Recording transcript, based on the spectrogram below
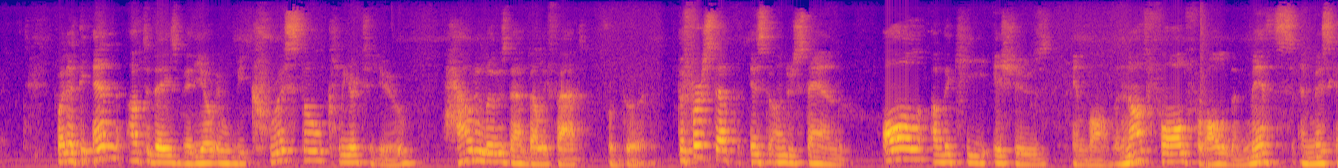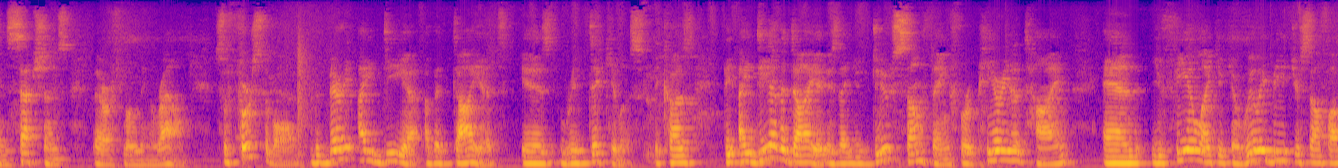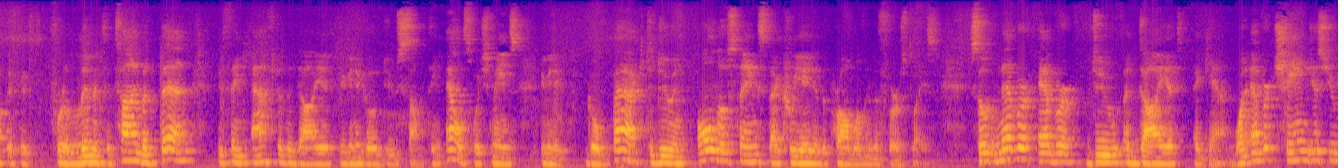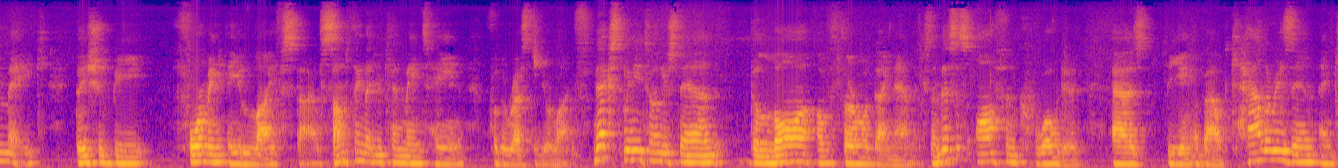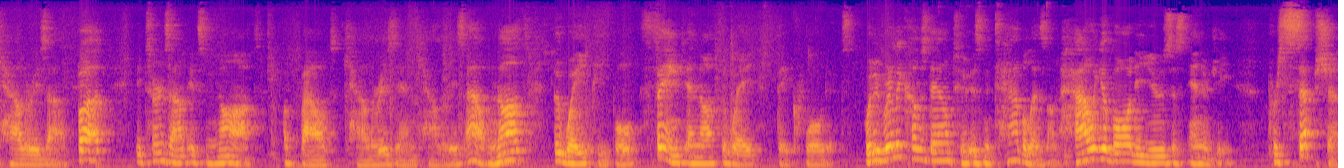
But at the end of today's video, it will be crystal clear to you how to lose that belly fat for good. The first step is to understand all of the key issues involved and not fall for all of the myths and misconceptions that are floating around. So, first of all, the very idea of a diet is ridiculous because the idea of a diet is that you do something for a period of time and you feel like you can really beat yourself up if it's for a limited time, but then you think after the diet you're going to go do something else, which means you're going to go back to doing all those things that created the problem in the first place. So never ever do a diet again. Whatever changes you make, they should be forming a lifestyle, something that you can maintain for the rest of your life. Next, we need to understand the law of thermodynamics. And this is often quoted as being about calories in and calories out. But it turns out it's not about calories in, calories out. Not the way people think and not the way they quote it. What it really comes down to is metabolism, how your body uses energy, perception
